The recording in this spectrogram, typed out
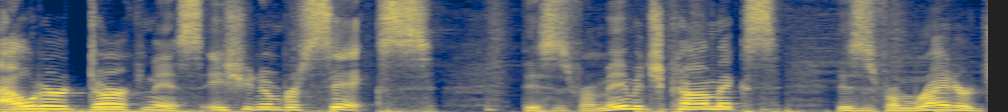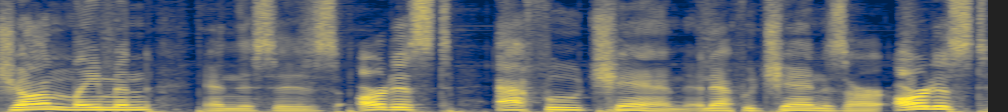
Outer Darkness, issue number six. This is from Image Comics. This is from writer John Layman, and this is artist Afu Chan. And Afu Chan is our artist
